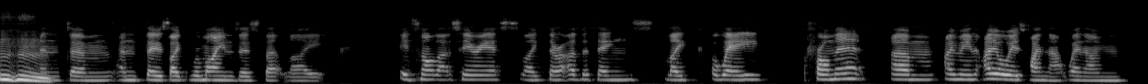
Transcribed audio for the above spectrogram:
Mm-hmm. and um and those like reminders that like it's not that serious. Like there are other things like away from it. Um, I mean, I always find that when I'm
